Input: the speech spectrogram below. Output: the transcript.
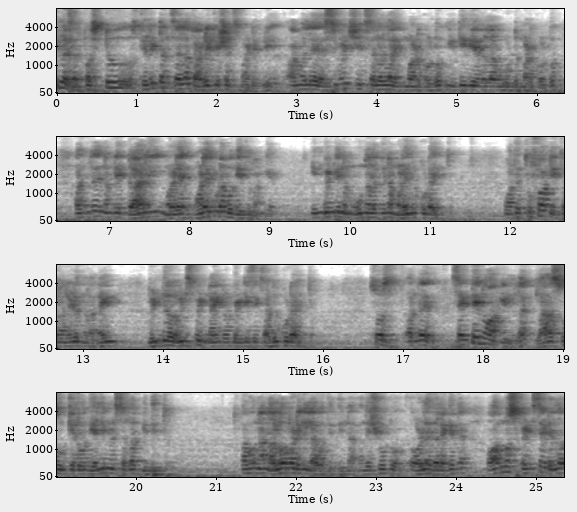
ಇಲ್ಲ ಸರ್ ಫಸ್ಟು ಸ್ಕೆಲಿಟನ್ಸ್ ಎಲ್ಲ ಫ್ಯಾಬ್ರಿಕೇಶನ್ಸ್ ಮಾಡಿದ್ವಿ. ಆಮೇಲೆ ಸಿಮೆಂಟ್ ಶೀಟ್ಸ್ ಎಲ್ಲ ಇದು ಮಾಡಿಕೊಂಡು ಇಂಟೀರಿಯರ್ ಎಲ್ಲ ವುಡ್ ಮಾಡಿಕೊಂಡು. ಅಂದ್ರೆ ನಮಗೆ ಗಾಳಿ ಮಳೆ ಮಳೆ ಕೂಡ ಬಂದಿತ್ತು ನಮಗೆ. ಇನ್ಬಿಟ್ಟು ನಮ್ಮ ಮೂರ್ನಾಲ್ಕು ದಿನ ಮಳೆನೂ ಕೂಡ ಇತ್ತು. ಮತ್ತೆ ತುಫಾನ್ ಇತ್ತು ನಾನು ಹೇಳಿದ್ನಲ್ಲ nine wind wind speed nine twenty six ಅದು ಕೂಡ ಇತ್ತು. ಸೊ ಅಂದ್ರೆ ಸೆಟ್ ಆಗಿಲ್ಲ. ಆಗಿರಲಿಲ್ಲ ಗ್ಲಾಸು ಕೆಲವೊಂದು ಎಲಿಮೆಂಟ್ಸ್ ಎಲ್ಲ ಬಿದ್ದಿತ್ತು. ಅವಾಗ ನಾನು ಅಲೋ ಮಾಡಿರಲಿಲ್ಲ ಅವತ್ತಿದ್ದಿಲ್ಲ ದಿನ ಅಂದರೆ ಶೂಟ್ ಒಳ್ಳೇದಲ್ಲ. ಯಾಕೆಂದ್ರೆ ಆಲ್ಮೋಸ್ಟ್ ಫ್ರಂಟ್ ಸೈಡ್ ಎಲ್ಲ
